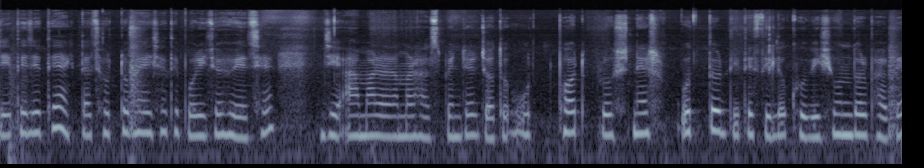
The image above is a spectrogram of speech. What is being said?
যেতে যেতে একটা ছোট্ট ভাইয়ের সাথে পরিচয় হয়েছে যে আমার আর আমার হাজব্যান্ডের যত উদ্ভট প্রশ্নের উত্তর দিতেছিল খুবই সুন্দরভাবে।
